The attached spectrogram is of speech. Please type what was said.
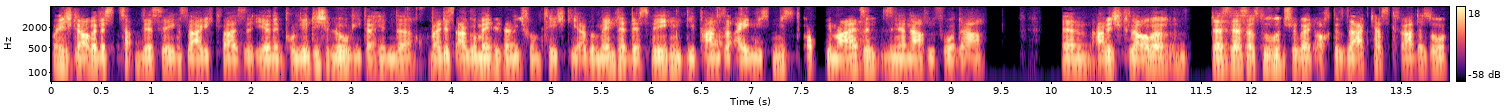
und ich glaube, das, deswegen sage ich quasi eher eine politische Logik dahinter, weil das Argument ist ja nicht vom Tisch. Die Argumente, weswegen die Panzer eigentlich nicht optimal sind, sind ja nach wie vor da. Ähm, aber ich glaube, dass das, was du so ein Stück weit auch gesagt hast, gerade so,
